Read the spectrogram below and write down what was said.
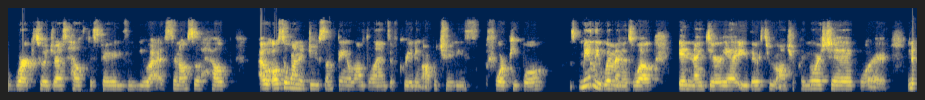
work to address health disparities in the US and also help I also want to do something along the lines of creating opportunities for people mainly women as well in Nigeria, either through entrepreneurship or you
